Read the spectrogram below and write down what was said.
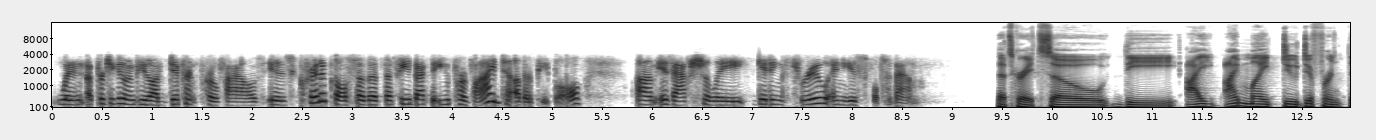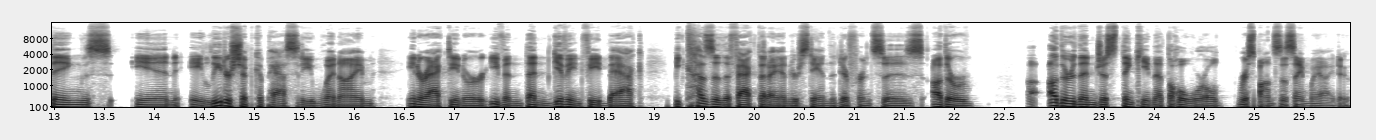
when particularly when people have different profiles, is critical so that the feedback that you provide to other people um, is actually getting through and useful to them. That's great. So the I I might do different things in a leadership capacity when I'm interacting or even then giving feedback because of the fact that I understand the differences other uh, other than just thinking that the whole world responds the same way I do.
